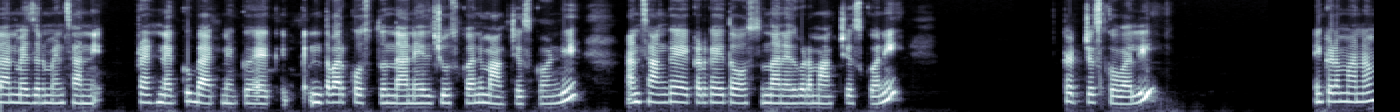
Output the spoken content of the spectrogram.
దాని మెజర్మెంట్స్ అన్ని ఫ్రంట్ నెక్ బ్యాక్ నెక్ ఎంతవరకు వస్తుందా అనేది చూసుకొని మార్క్ చేసుకోండి. అండ్ సంఖ ఎక్కడికైతే వస్తుందా అనేది కూడా మార్క్ చేసుకొని కట్ చేసుకోవాలి. ఇక్కడ మనం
